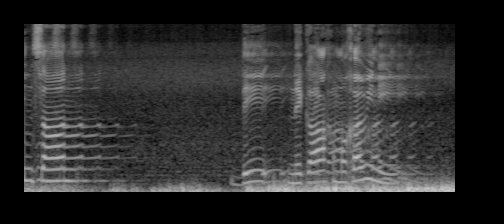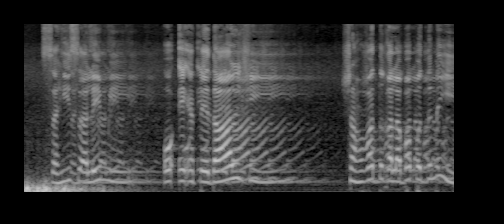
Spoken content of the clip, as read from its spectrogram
انسان د نکاح مخه ویني، صحیح سالم وي او اعتدال شي، شهوت غلبه په ده نه وي،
